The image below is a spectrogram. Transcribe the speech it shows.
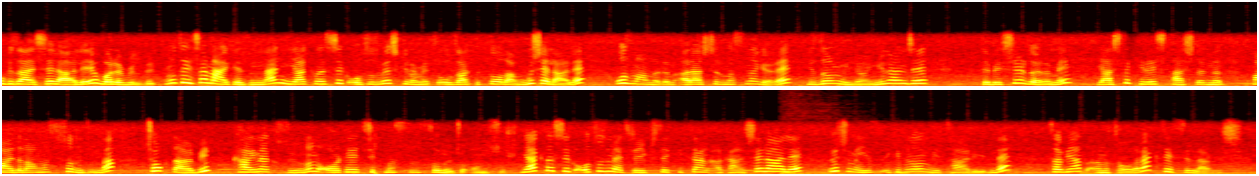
Bu güzel şelaleye varabildik. Mut ilçe merkezinden yaklaşık 35 kilometre uzaklıkta olan bu şelale uzmanların araştırmasına göre 110 milyon yıl önce tebeşir dönemi yaşlı kireç taşlarının faydalanması sonucunda çok dar bir kaynak suyunun ortaya çıkması sonucu oluşur. Yaklaşık 30 metre yükseklikten akan şelale 3 Mayıs 2011 tarihinde tabiat anıtı olarak tescillenmiş.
